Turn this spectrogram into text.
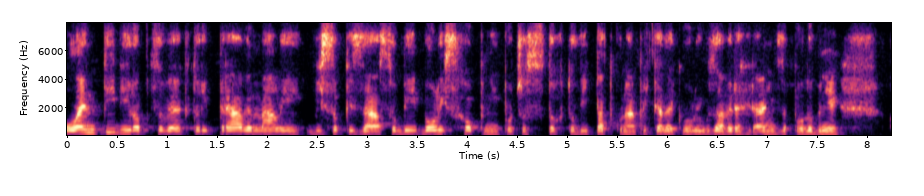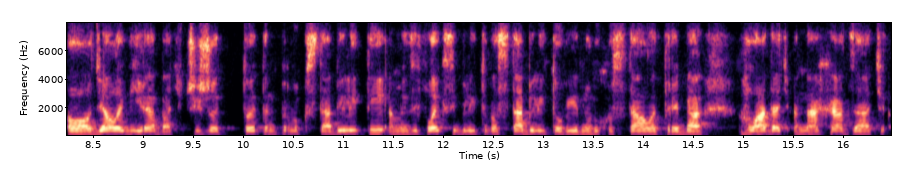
len tí výrobcovia, ktorí práve mali vysoké zásoby, boli schopní počas tohto výpadku, napríklad aj kvôli uzavere hraníc a podobne, ďalej vyrábať. Čiže to je ten prvok stability a medzi flexibilitou a stabilitou jednoducho stále treba hľadať a nachádzať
